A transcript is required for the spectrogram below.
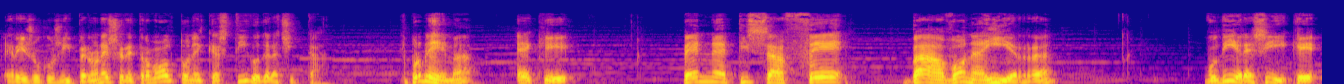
è reso così, per non essere travolto nel castigo della città. Il problema è che pen tissafe bavonair vuol dire sì che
